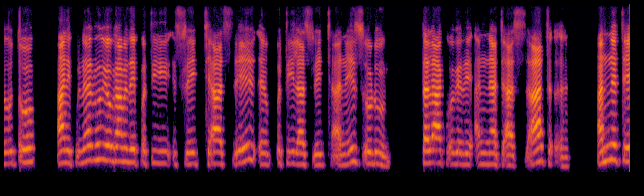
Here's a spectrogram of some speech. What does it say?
होतो आणि पुनर्भू योगामध्ये पती स्वेच्छाचे पतीला स्वेच्छाने सोडून तलाक वगैरे अन्याच्या साथ अन्य ते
